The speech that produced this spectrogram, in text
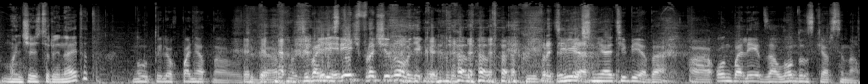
Манчестер Юнайтед? Ну, ты, Лех, понятно, у тебя, у тебя есть... Речь про чиновника, не про тебя. Речь не о тебе, да. А, Он болеет за лондонский арсенал.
